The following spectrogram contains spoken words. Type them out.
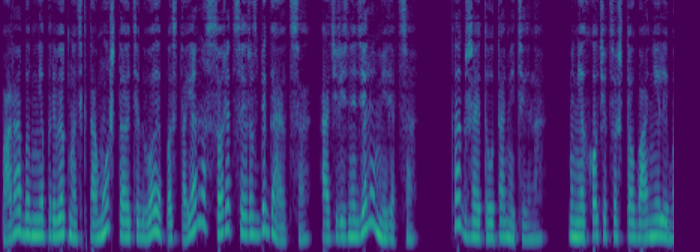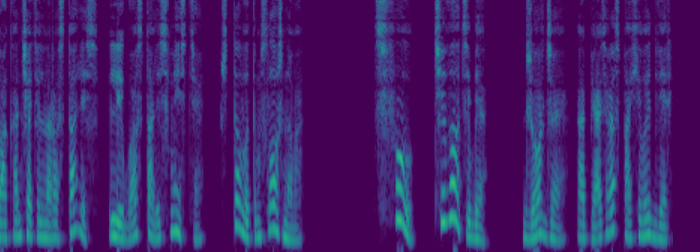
Пора бы мне привыкнуть к тому, что эти двое постоянно ссорятся и разбегаются, а через неделю мирятся. Как же это утомительно. Мне хочется, чтобы они либо окончательно расстались, либо остались вместе. Что в этом сложного? «Тьфу, чего тебе?» Джорджия опять распахивает дверь.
